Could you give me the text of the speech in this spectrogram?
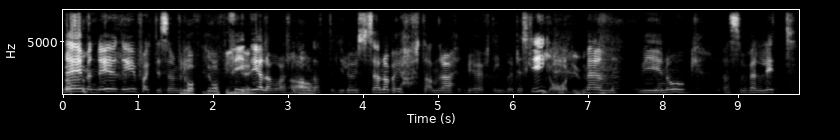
Nej men det, det är faktiskt en, det var, det var en fin, fin del av vårt ja. land. Att, sen har vi haft andra, vi har haft inbördeskrig. Ja, men vi är nog alltså väldigt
